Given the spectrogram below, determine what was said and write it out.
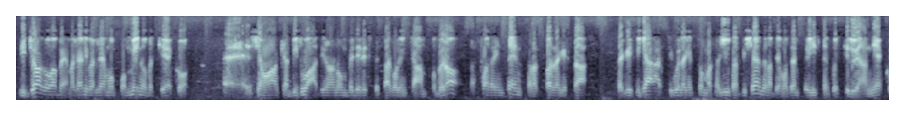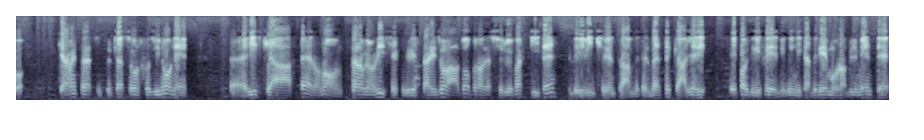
di gioco, vabbè magari parliamo un po' meno perché ecco eh, siamo anche abituati no, a non vedere spettacolo in campo, però la squadra intensa, la squadra che sta sacrificarsi, quella che insomma si aiuta a vicenda, l'abbiamo sempre vista in questi due anni. Ecco, chiaramente adesso il successo col Fosinone eh, rischia, spero, no, spero che non rischia ecco, di restare isolato, però adesso due partite, devi vincere entrambe, Servette e Cagliari, e poi ti rifermi, quindi capiremo probabilmente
